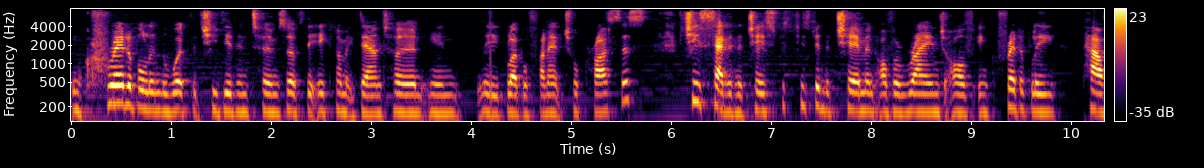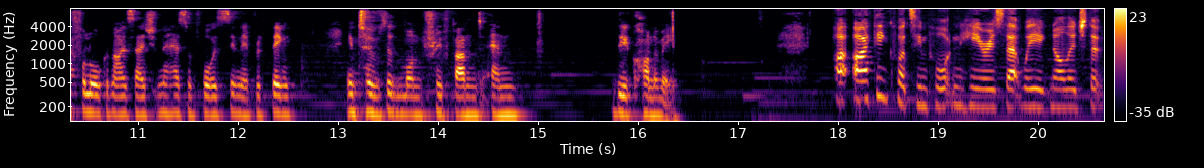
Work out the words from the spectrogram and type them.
incredible in the work that she did in terms of the economic downturn in the global financial crisis. She's sat in the chair. She's been the chairman of a range of incredibly powerful organisations and has a voice in everything in terms of the monetary fund and the economy. I think what's important here is that we acknowledge that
